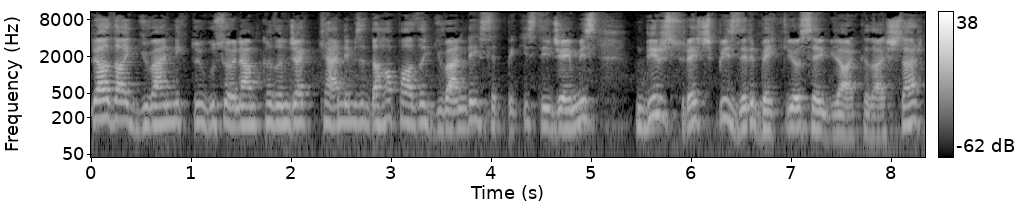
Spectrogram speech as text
biraz daha güvenlik duygusu önem kazanacak. Kendimizi daha fazla güvende hissetmek isteyeceğimiz bir süreç bizleri bekliyor sevgili arkadaşlar.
